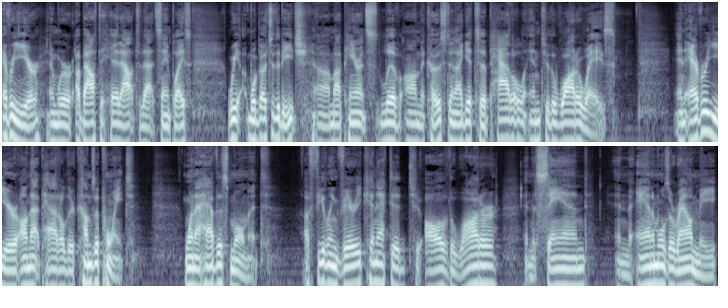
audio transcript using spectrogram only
Every year, and we're about to head out to that same place, we will go to the beach. Uh, my parents live on the coast, and I get to paddle into the waterways. And every year on that paddle, there comes a point when I have this moment of feeling very connected to all of the water and the sand and the animals around me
